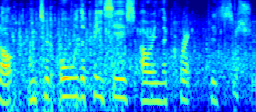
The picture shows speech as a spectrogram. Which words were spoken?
Spin the lock until all the pieces are in the correct position.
